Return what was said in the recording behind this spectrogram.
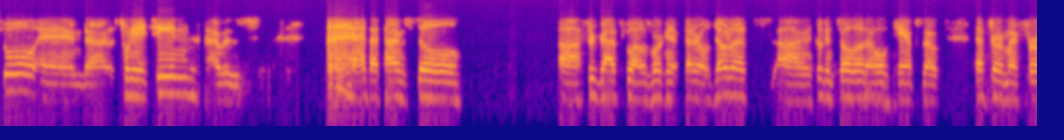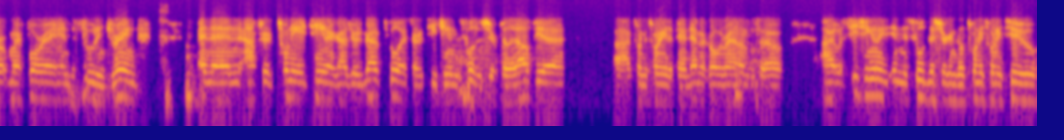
school, and uh, it was 2018. I was at that time still uh, through grad school. I was working at Federal Donuts, uh, cooking solo that whole camp. So that's sort of my for, my foray into food and drink. And then after 2018, I graduated grad school. I started teaching in the school district of Philadelphia. Uh, 2020, the pandemic rolled around, so I was teaching in the, in the school district until 2022.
